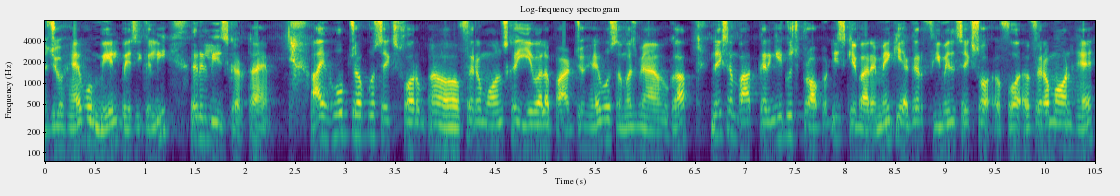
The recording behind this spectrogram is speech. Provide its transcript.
जो है वो मेल बेसिकली रिलीज़ करता है। आई होप जो आपको सेक्स फेरोमोन्स का ये वाला पार्ट जो है वो समझ में आया होगा। नेक्स्ट हम बात करेंगे कुछ प्रॉपर्टीज़ के बारे में कि अगर फीमेल सेक्स फेरोमोन है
